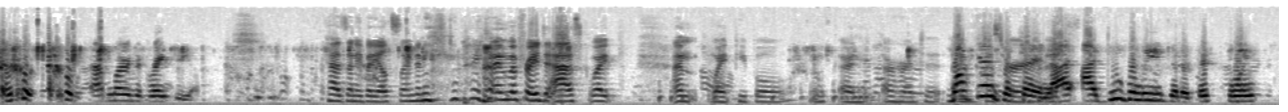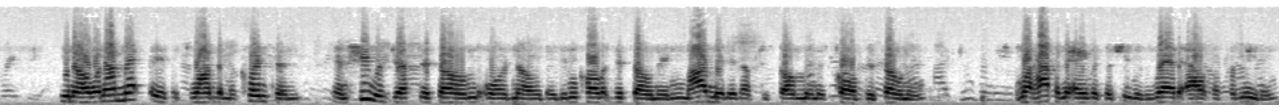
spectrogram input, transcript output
I've learned a great deal. Has anybody else learned anything? I'm afraid to ask. White, I'm white people are, are hard to. Well, I've here's the thing. I, I do believe that at this point, you know, when I met Avis Wanda McClinton, and she was just disowned, or no, they didn't call it disowning. My minute of disownment is called disowning. What happened to Avis is she was read out of her meeting.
